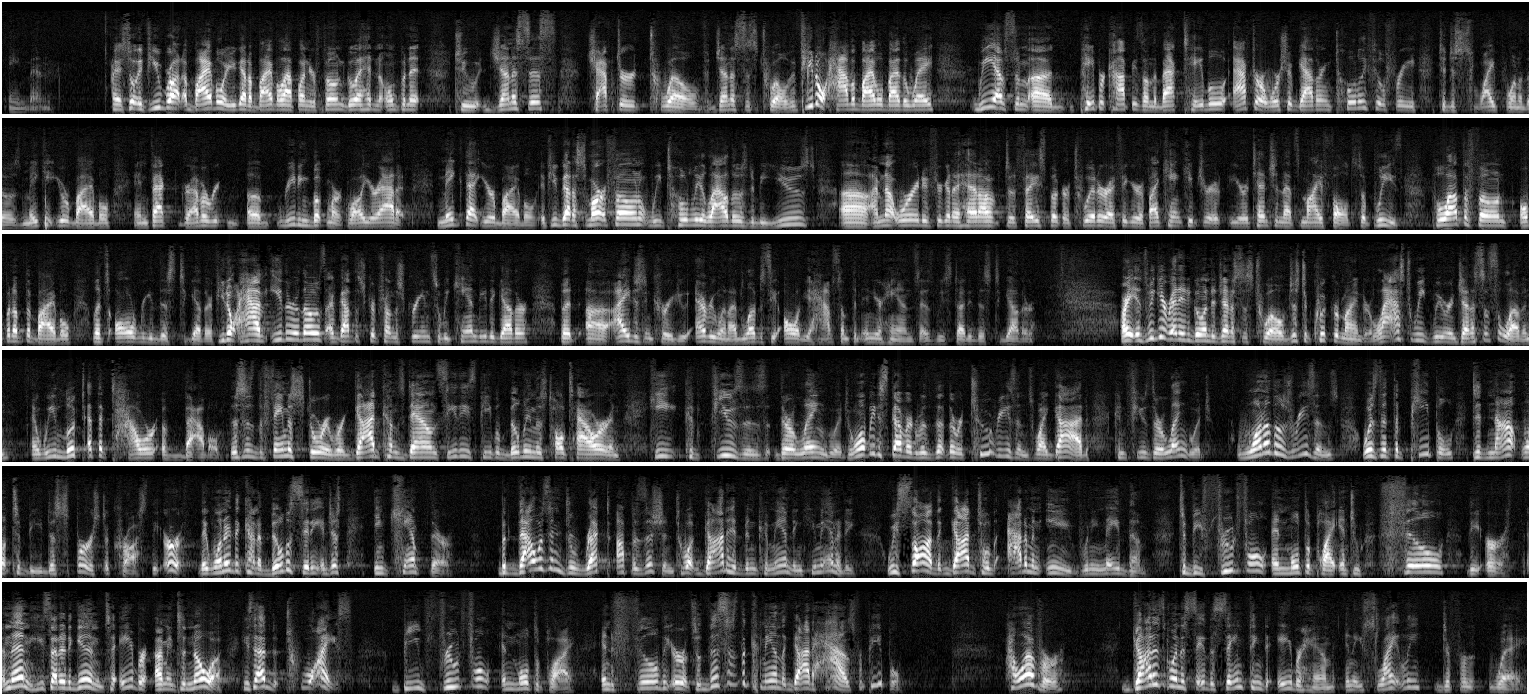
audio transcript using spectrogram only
Amen. So if you brought a Bible or you got a Bible app on your phone, go ahead and open it to Genesis chapter 12. Genesis 12. If you don't have a Bible, by the way, we have some uh, paper copies on the back table after our worship gathering. Totally feel free to just swipe one of those. Make it your Bible. In fact, grab a, re- a reading bookmark while you're at it make that your Bible. If you've got a smartphone, we totally allow those to be used. Uh, I'm not worried if you're going to head off to Facebook or Twitter. I figure if I can't keep your, your attention, that's my fault. So please pull out the phone, open up the Bible. Let's all read this together. If you don't have either of those, I've got the scripture on the screen so we can be together. But uh, I just encourage you, everyone, I'd love to see all of you have something in your hands as we study this together. All right, as we get ready to go into Genesis 12, just a quick reminder. Last week we were in Genesis 11 and we looked at the Tower of Babel. This is the famous story where God comes down, see these people building this tall tower, and he confuses their language. And what we discovered was that there were two reasons why God confused their language. One of those reasons was that the people did not want to be dispersed across the earth. They wanted to kind of build a city and just encamp there. But that was in direct opposition to what God had been commanding humanity. We saw that God told Adam and Eve when he made them to be fruitful and multiply and to fill the earth. And then he said it again to Abraham, I mean to Noah. He said twice, be fruitful and multiply and fill the earth. So this is the command that God has for people. However, God is going to say the same thing to Abraham in a slightly different way.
